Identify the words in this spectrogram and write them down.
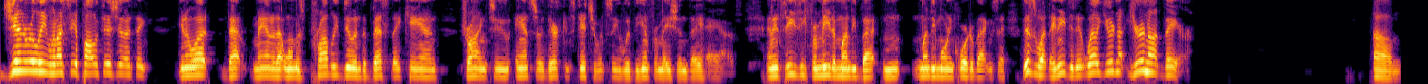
generally, when I see a politician, I think, you know what? That man or that woman is probably doing the best they can trying to answer their constituency with the information they have. And it's easy for me to Monday back, Monday morning quarterback and say, this is what they need to do. Well, you're not, you're not there. Um,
